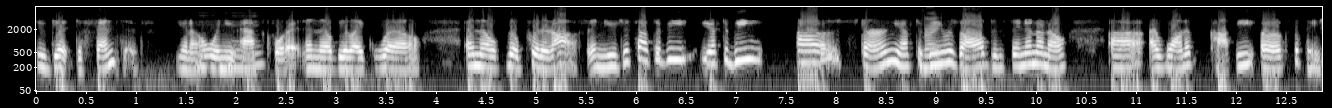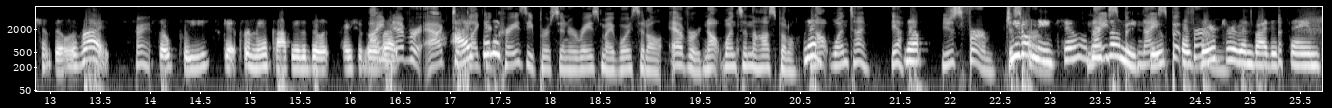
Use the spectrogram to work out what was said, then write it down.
to get defensive, you know, when you ask for it, and they'll be like, well, and they'll they'll put it off, and you just have to be you have to be uh, stern, you have to be resolved, and say, no, no, no, uh, I want a copy of the patient bill of rights. Right. So please get for me a copy of the bill, patient bill I of rights. never acted I've like a ex- crazy person or raised my voice at all, ever. Not once in the hospital. Yeah. Not one time. Yeah. Yep. You're just firm. Just you don't firm. need to. There's Nice, no but need nice, to but because they're driven by the same.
